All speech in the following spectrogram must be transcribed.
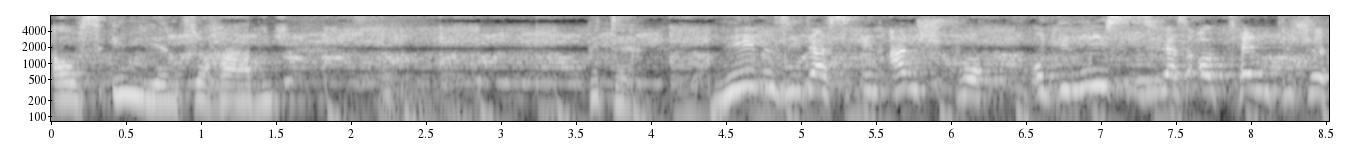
aus Indien zu haben. Bitte, nehmen Sie das in Anspruch und genießen Sie das authentische,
